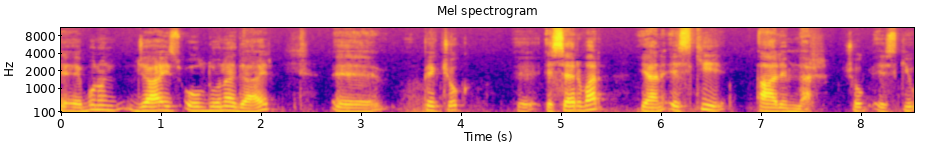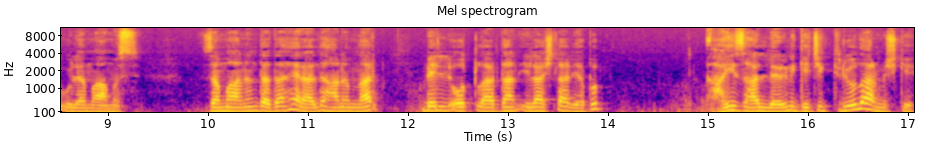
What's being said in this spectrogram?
E, bunun caiz olduğuna dair e, pek çok e, eser var. Yani eski alimler, çok eski ulemamız zamanında da herhalde hanımlar belli otlardan ilaçlar yapıp hayız hallerini geciktiriyorlarmış ki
